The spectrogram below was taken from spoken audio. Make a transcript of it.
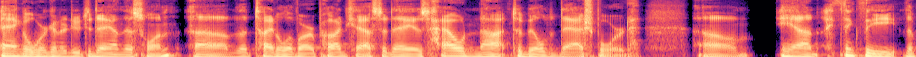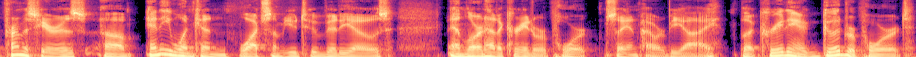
angle we're going to do today on this one. Uh, the title of our podcast today is How Not to Build a Dashboard. Um, and I think the, the premise here is um, anyone can watch some YouTube videos and learn how to create a report, say in Power BI. But creating a good report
